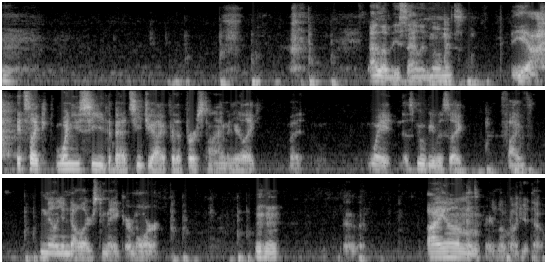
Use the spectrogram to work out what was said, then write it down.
I love these silent moments. Yeah. It's like when you see the bad CGI for the first time, and you're like, "Wait, wait, this movie was like five million dollars to make or more." Mm-hmm. I That's um a very low budget, though.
